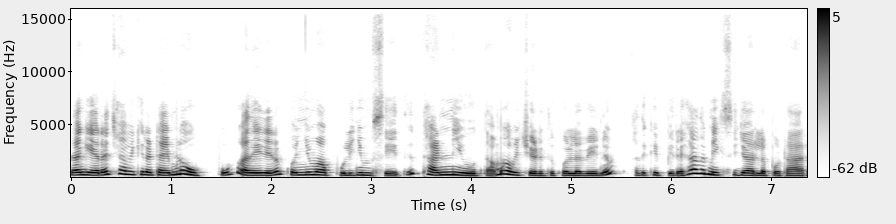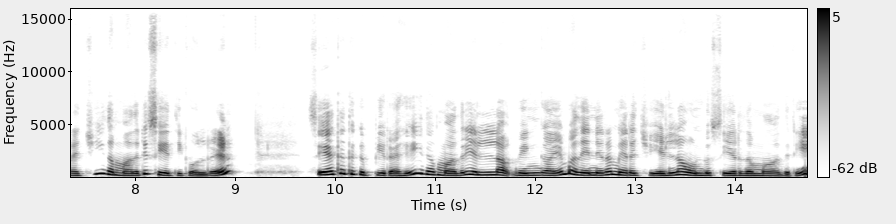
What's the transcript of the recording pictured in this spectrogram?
நாங்கள் இறைச்சி அவிக்கிற டைமில் உப்பும் அதே நேரம் கொஞ்சமாக புளியும் சேர்த்து தண்ணி ஊற்றாமல் அவிச்சு எடுத்துக்கொள்ள வேணும் அதுக்கு பிறகு அதை மிக்சி ஜாரில் போட்டு அரைச்சி இதை மாதிரி சேர்த்திக்கொள்கிறேன் சேர்த்ததுக்கு பிறகு இதை மாதிரி எல்லாம் வெங்காயம் அதே நேரம் இறைச்சி எல்லாம் ஒன்று சேர்ந்த மாதிரி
